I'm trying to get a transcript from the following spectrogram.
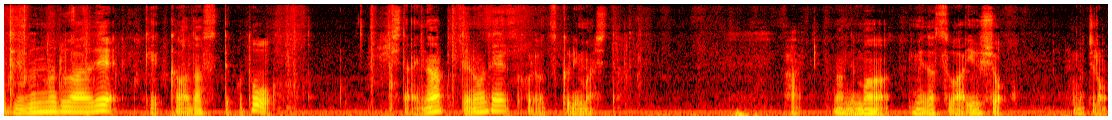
自分のルアーで結果を出すってことをしたいなってのでこれを作りました。はい。なんでまあ目指すは優勝。もちろん。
